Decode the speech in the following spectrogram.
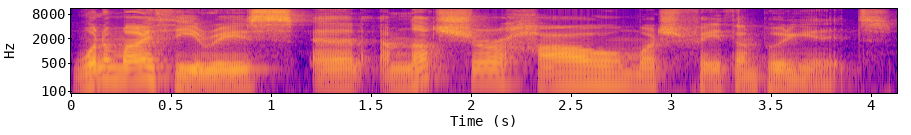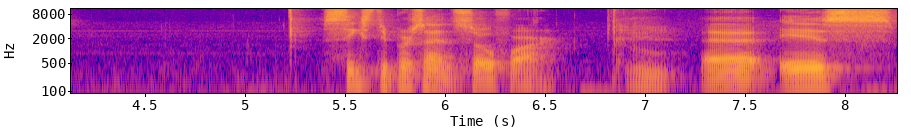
One of my theories, and I'm not sure how much faith I'm putting in it, 60% so far, uh, is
